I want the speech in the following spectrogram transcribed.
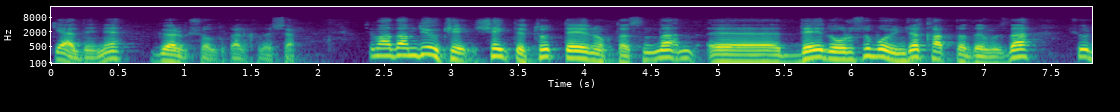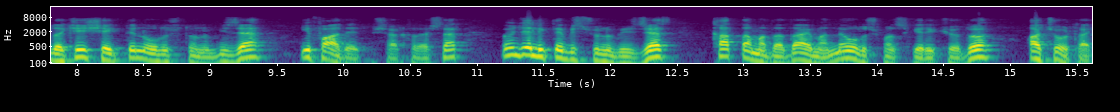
geldiğini görmüş olduk arkadaşlar. Şimdi adam diyor ki şekli tut D noktasından e, D doğrusu boyunca katladığımızda şuradaki şeklin oluştuğunu bize ifade etmiş arkadaşlar. Öncelikle biz şunu bileceğiz. Katlamada daima ne oluşması gerekiyordu? Açıortay.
